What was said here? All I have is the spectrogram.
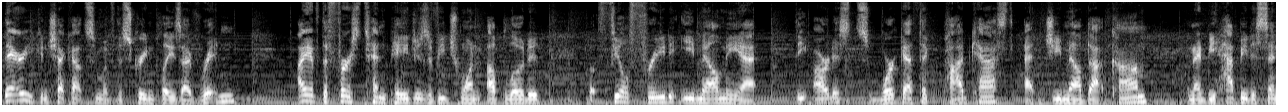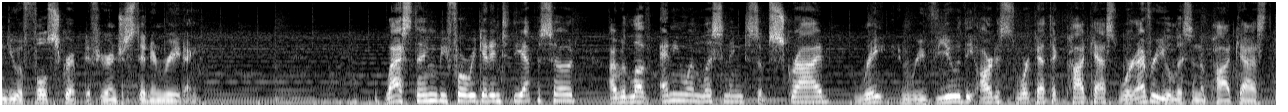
There you can check out some of the screenplays I've written. I have the first 10 pages of each one uploaded, but feel free to email me at the artist's work ethic podcast at gmail.com and I'd be happy to send you a full script if you're interested in reading. Last thing before we get into the episode, I would love anyone listening to subscribe, rate, and review the Artist's Work Ethic podcast wherever you listen to podcasts.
